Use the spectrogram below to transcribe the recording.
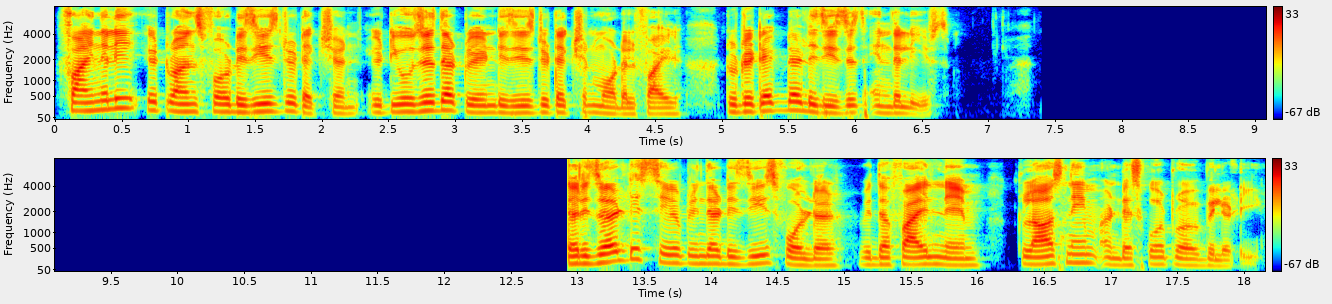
Finally, it runs for disease detection. It uses the trained disease detection model file to detect the diseases in the leaves. The result is saved in the disease folder with the file name class name underscore probability.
